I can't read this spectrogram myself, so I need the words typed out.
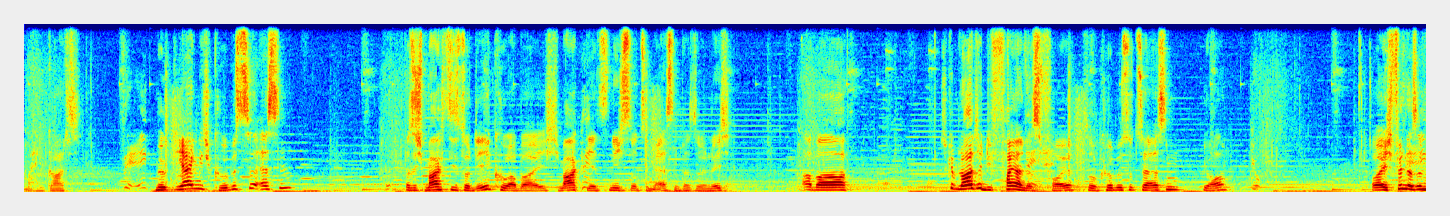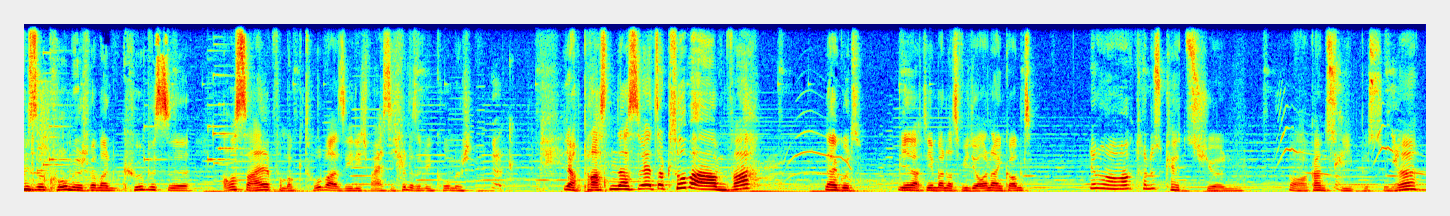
Mein Gott. Mögt ihr eigentlich Kürbisse essen? Also ich mag sie zur Deko, aber ich mag die jetzt nicht so zum Essen persönlich. Aber es gibt Leute, die feiern das voll, so Kürbisse zu essen. Ja. Aber ich finde das irgendwie so komisch, wenn man Kürbisse außerhalb vom Oktober sieht. Ich weiß, ich finde das irgendwie komisch. Ja, passend, dass wir jetzt Oktoberabend, wa? Na gut, je nachdem, wann das Video online kommt. Ja, kleines Kätzchen. Oh, ganz lieb bist du, ne?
